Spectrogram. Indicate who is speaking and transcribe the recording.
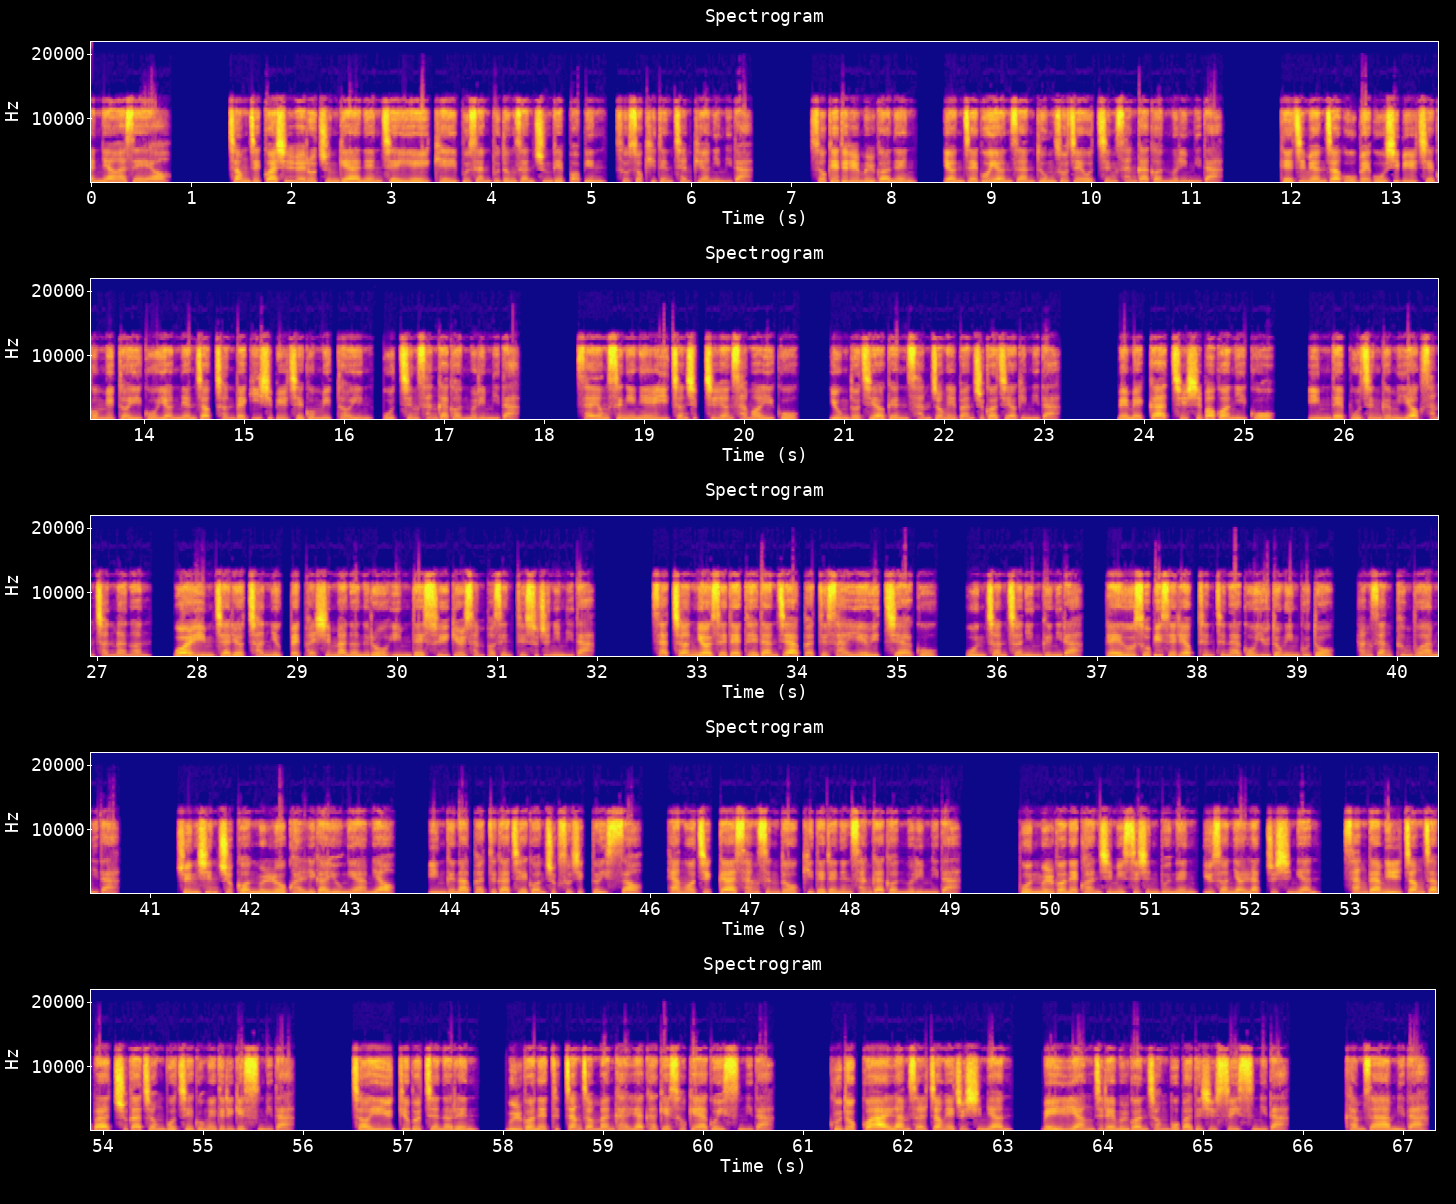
Speaker 1: 안녕하세요. 정직과 신뢰로 중개하는 JAK 부산 부동산 중개법인 소속 히든 챔피언입니다. 소개드릴 물건은 연제구 연산 동소재 5층 상가 건물입니다. 대지 면적 551제곱미터이고 연면적 1121제곱미터인 5층 상가 건물입니다. 사용 승인일 2017년 3월이고 용도 지역은 3종 일반 주거 지역입니다. 매매가 70억 원이고 임대 보증금 2억 3천만 원, 월 임차료 1,680만 원으로 임대 수익률 3% 수준입니다. 사천 여세대 대단지 아파트 사이에 위치하고 온천천 인근이라 배후 소비 세력 튼튼하고 유동인구도 항상 풍부합니다. 준신축 건물로 관리가 용이하며 인근 아파트가 재건축 소식도 있어 향후 집가 상승도 기대되는 상가 건물입니다. 본 물건에 관심 있으신 분은 유선 연락 주시면 상담 일정 잡아 추가 정보 제공해 드리겠습니다. 저희 유튜브 채널은 물건의 특장점만 간략하게 소개하고 있습니다. 구독과 알람 설정해 주시면 매일 양질의 물건 정보 받으실 수 있습니다. 감사합니다.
